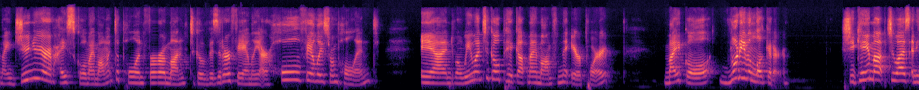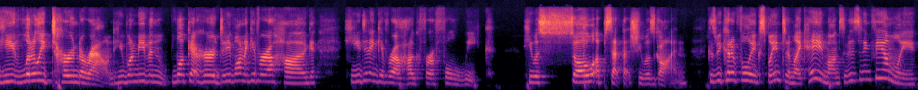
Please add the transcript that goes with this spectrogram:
my junior year of high school, my mom went to Poland for a month to go visit our family. Our whole family's from Poland. And when we went to go pick up my mom from the airport, Michael wouldn't even look at her. She came up to us and he literally turned around. He wouldn't even look at her. Did he want to give her a hug? He didn't give her a hug for a full week. He was so upset that she was gone because we couldn't fully explain to him, like, hey, mom's visiting family.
